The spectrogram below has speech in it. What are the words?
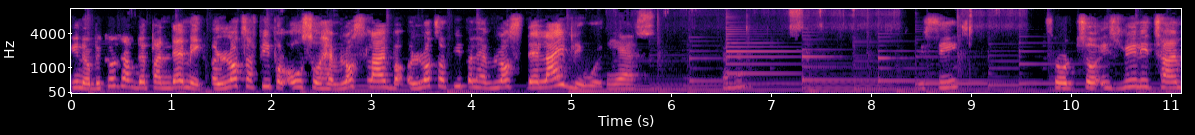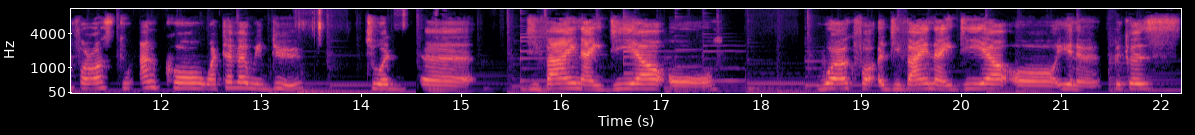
You know, because of the pandemic, a lot of people also have lost life, but a lot of people have lost their livelihood. Yes. Mhm. You see? So so it's really time for us to anchor whatever we do to a uh, divine idea or work for a divine idea or you know because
